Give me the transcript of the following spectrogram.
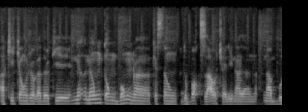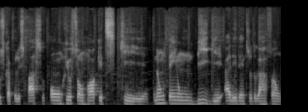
aqui, que é um jogador que não tão bom na questão do box out ali, na, na, na busca pelo espaço, ou um Houston Rockets que não tem um big ali dentro do garrafão.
